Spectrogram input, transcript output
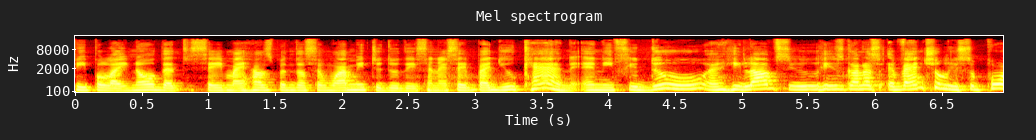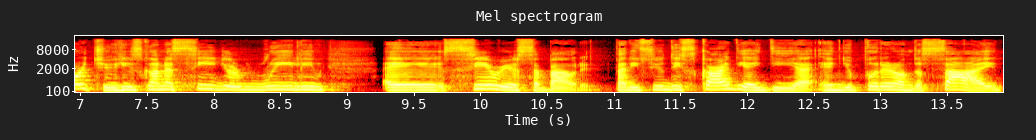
people i know that say my husband doesn't want me to do this. And i say but you can. And if you do and he loves you he's going to eventually support you. He's going to see you're really uh, serious about it. But if you discard the idea and you put it on the side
